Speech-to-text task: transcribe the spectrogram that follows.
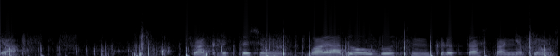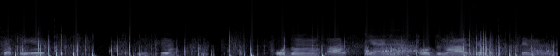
Ya. Şu an kırık taşım bayağı bir olduğu için kırık taştan yapıyorum şapayı. Odunum az yani odunu harcamak istemiyorum.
